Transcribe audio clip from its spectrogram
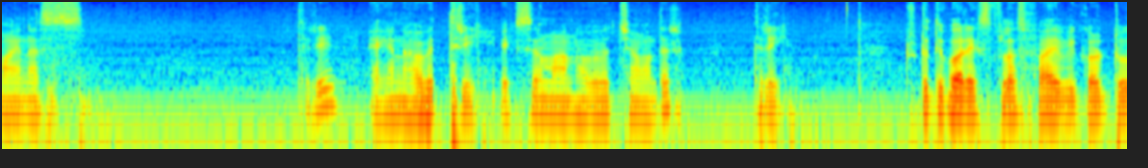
মাইনাস থ্রি এখানে হবে থ্রি এক্সের মান হবে হচ্ছে আমাদের three two to the power x plus five equal to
